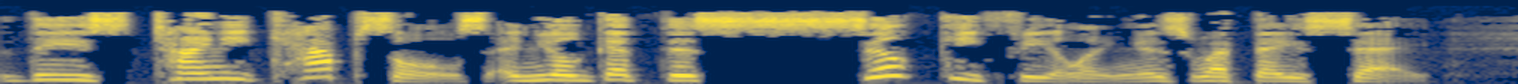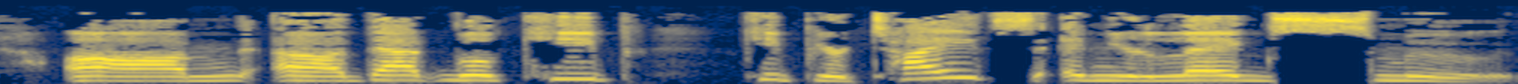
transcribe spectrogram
these tiny capsules and you'll get this silky feeling is what they say. Um, uh, that will keep keep your tights and your legs smooth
